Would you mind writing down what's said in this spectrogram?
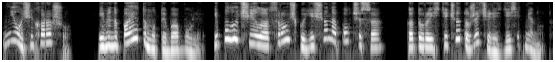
не очень хорошо. Именно поэтому ты, бабуля, и получила отсрочку еще на полчаса, которая истечет уже через десять минут.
